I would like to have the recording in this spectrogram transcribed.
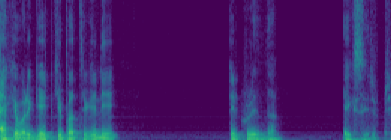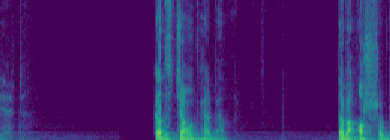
একেবারে গেট কিপার থেকে নিয়ে এরপরে দা এক্সিকিউটিভ কত চমৎকার ব্যবহার তবে অসভ্য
